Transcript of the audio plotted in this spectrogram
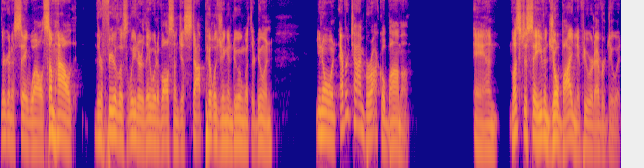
they're going to say, well, somehow their fearless leader, they would have also just stopped pillaging and doing what they're doing. You know, and every time Barack Obama and let's just say even Joe Biden, if he were to ever do it,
